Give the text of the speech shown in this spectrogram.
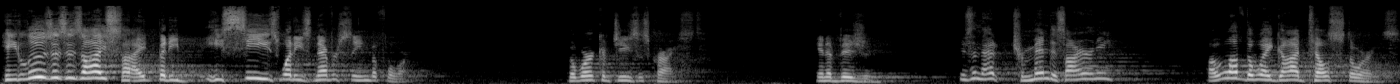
He loses his eyesight, but he, he sees what he's never seen before the work of Jesus Christ in a vision. Isn't that tremendous irony? I love the way God tells stories.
